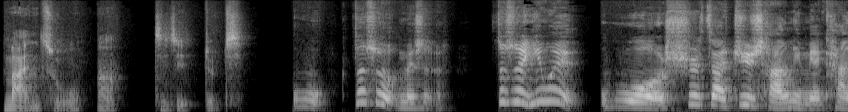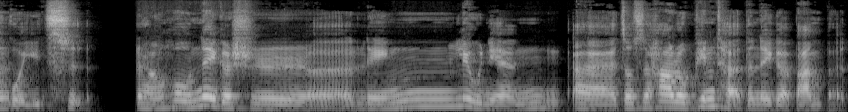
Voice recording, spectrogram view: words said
满足啊。自己，对不起，我这是没事，就是因为我是在剧场里面看过一次，然后那个是零六年，呃，就是 Hello Pinter 的那个版本。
